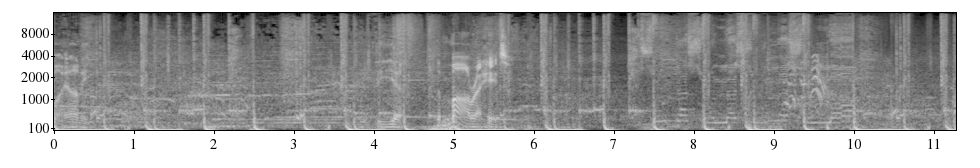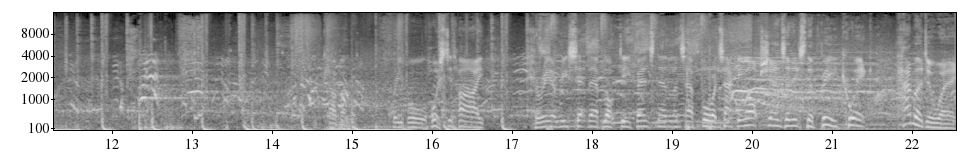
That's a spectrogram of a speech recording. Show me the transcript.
Mayani. The, uh, the Mara hit. Cover. Free ball hoisted high. Korea reset their block defense. Netherlands have four attacking options, and it's the B quick hammered away.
